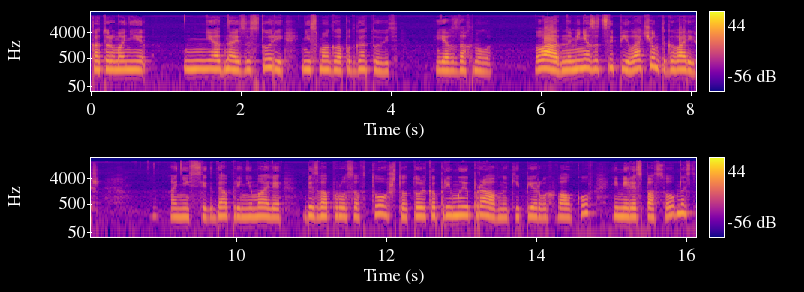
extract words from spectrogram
которым они ни одна из историй не смогла подготовить. Я вздохнула. «Ладно, меня зацепило. О чем ты говоришь?» Они всегда принимали без вопросов то, что только прямые правнуки первых волков имели способность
